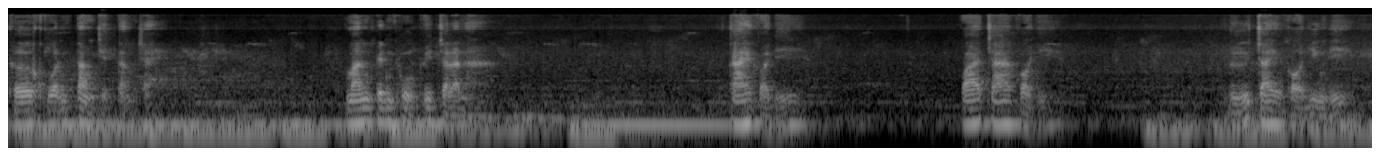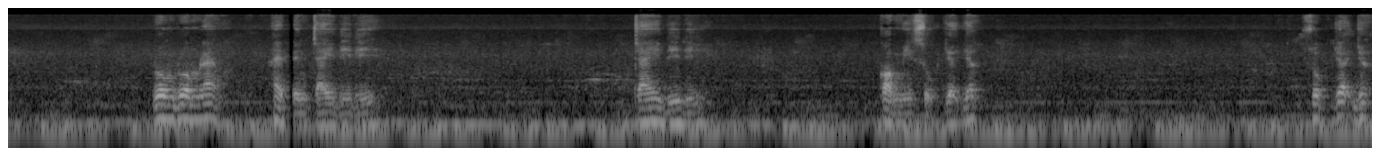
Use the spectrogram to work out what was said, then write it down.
เธอควรตั้งจิตตั้งใจ มันเป็นผู้พิจารณากายก็ดี วาจาก็ดี หรือใจก็ยิ่งดี รวมๆแล้วให้เป็นใจดีๆ ใจดีๆ ก็มีสุขเยอะๆ สุขเยอะ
